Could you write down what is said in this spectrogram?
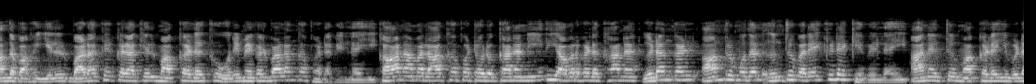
அந்த வகையில் வடக்கு கிழக்கில் மக்களுக்கு உரிமைகள் வழங்கப்படவில்லை. காணாமலாக்கப்பட்டோருக்கான நீதி அவர்களுக்கான இடங்கள் அன்று முதல் இன்று வரை கிடைக்கவில்லை. அனைத்து மக்களை விட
